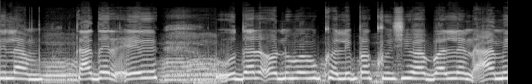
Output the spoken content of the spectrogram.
দিলাম। তাদের এ উদার অনুভব খলিফা খুশি হয়ে বললেন, আমি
